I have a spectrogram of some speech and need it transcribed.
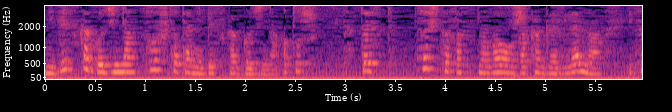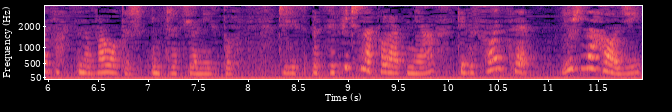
Niebieska godzina, cóż to ta niebieska godzina? Otóż to jest coś, co fascynowało Jacques'a Guerlaina i co fascynowało też impresjonistów, czyli specyficzna pora dnia, kiedy słońce już zachodzi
